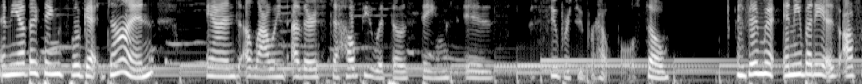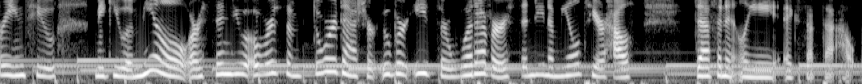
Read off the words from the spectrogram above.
And the other things will get done and allowing others to help you with those things is super super helpful. So if anybody is offering to make you a meal or send you over some DoorDash or Uber Eats or whatever, sending a meal to your house, definitely accept that help.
